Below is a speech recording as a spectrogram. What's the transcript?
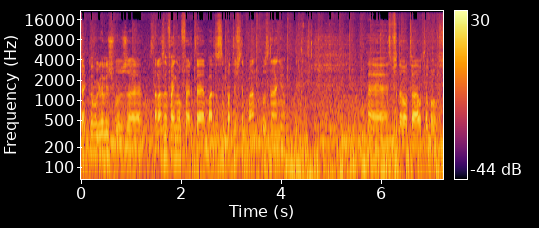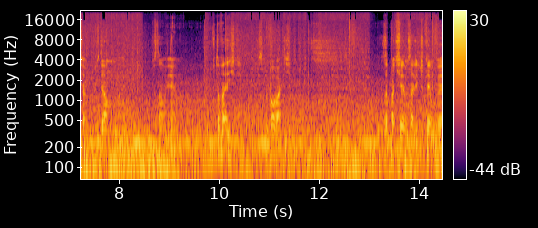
Tak to w ogóle wyszło, że znalazłem fajną ofertę, bardzo sympatyczny pan w Poznaniu. E, sprzedawał to auto, bo chciał kupić dom. No Postanowiłem w to wejść, spróbować. Zapłaciłem zaliczkę, mówię,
